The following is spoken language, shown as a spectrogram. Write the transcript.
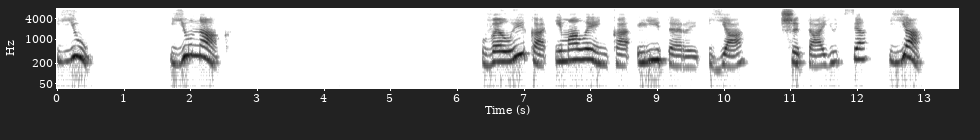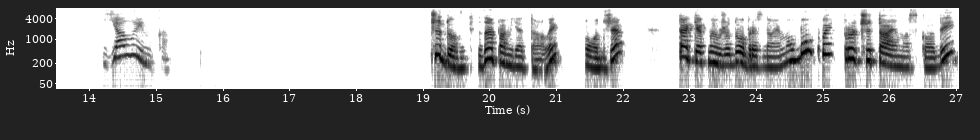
Ю. Юнак. Велика і маленька літери Я читаються Я. Ялинка. Чудово, запам'ятали. Отже, так як ми вже добре знаємо букви, прочитаємо склади.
